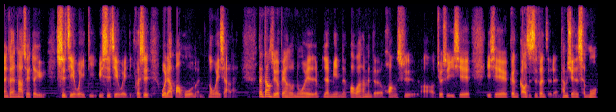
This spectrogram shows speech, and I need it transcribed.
然可能纳粹对于世界为敌，与世界为敌，可是为了要保护我们挪威下来，但当时有非常多挪威人人民呢，包括他们的皇室啊、呃，就是一些一些更高知识分子的人，他们选择沉默。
